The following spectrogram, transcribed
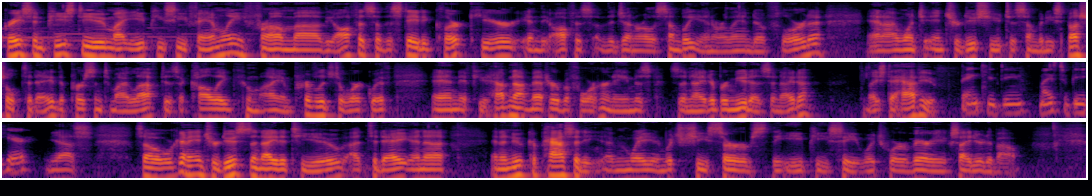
Grace and peace to you, my EPC family, from uh, the office of the stated clerk here in the office of the General Assembly in Orlando, Florida. And I want to introduce you to somebody special today. The person to my left is a colleague whom I am privileged to work with. And if you have not met her before, her name is Zenaida Bermudez. Zenaida, nice to have you. Thank you, Dean. Nice to be here. Yes. So we're going to introduce Zenaida to you uh, today in a in a new capacity and way in which she serves the EPC, which we're very excited about.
